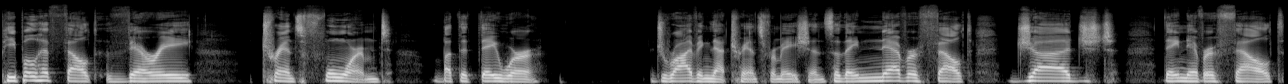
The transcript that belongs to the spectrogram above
people have felt very transformed, but that they were driving that transformation. So they never felt judged. They never felt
